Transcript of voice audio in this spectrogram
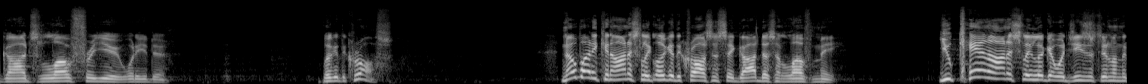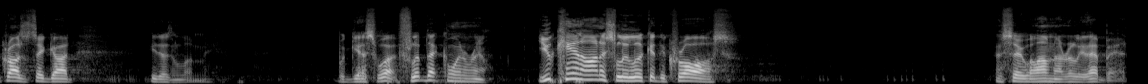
God's love for you, what do you do? Look at the cross. Nobody can honestly look at the cross and say, God doesn't love me. You can honestly look at what Jesus did on the cross and say, God, He doesn't love me. But guess what? Flip that coin around. You can't honestly look at the cross and say, Well, I'm not really that bad.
